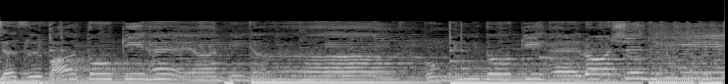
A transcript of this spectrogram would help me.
जज्बातों की है आंधियाँ उम्मीदों की है रोशनी।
